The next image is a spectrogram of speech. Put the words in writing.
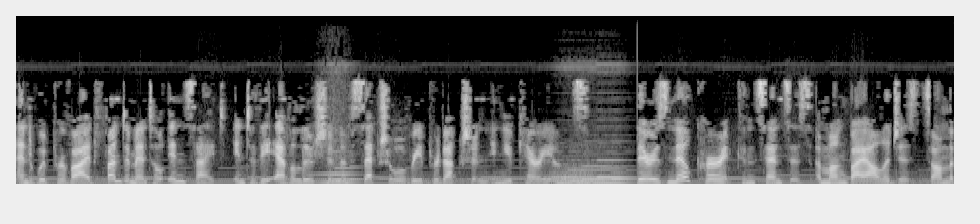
and would provide fundamental insight into the evolution of sexual reproduction in eukaryotes. There is no current consensus among biologists on the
